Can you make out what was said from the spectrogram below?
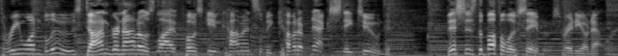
3 1 Blues, Don Granato's live post game comments will be coming up next. Stay tuned. This is the Buffalo Sabres Radio Network.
